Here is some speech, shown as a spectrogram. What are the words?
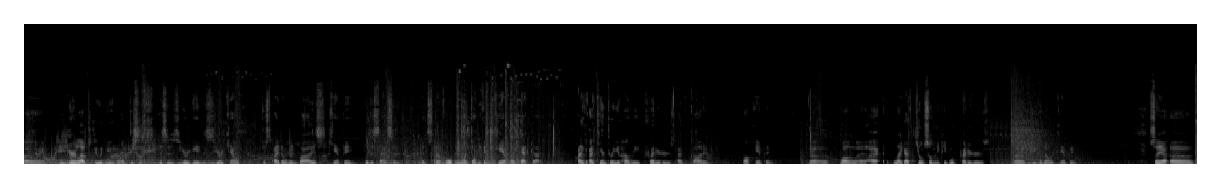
Uh, you're allowed to do what you want. This is this is your game. This is your account. Just I don't advise camping with assassin and stuff. Well, you know what? Don't even camp like that guy. I I can't tell you how many predators I've gotten while camping. Uh, well, I like I've killed so many people with predators. Uh, people that were camping. So yeah. Uh.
